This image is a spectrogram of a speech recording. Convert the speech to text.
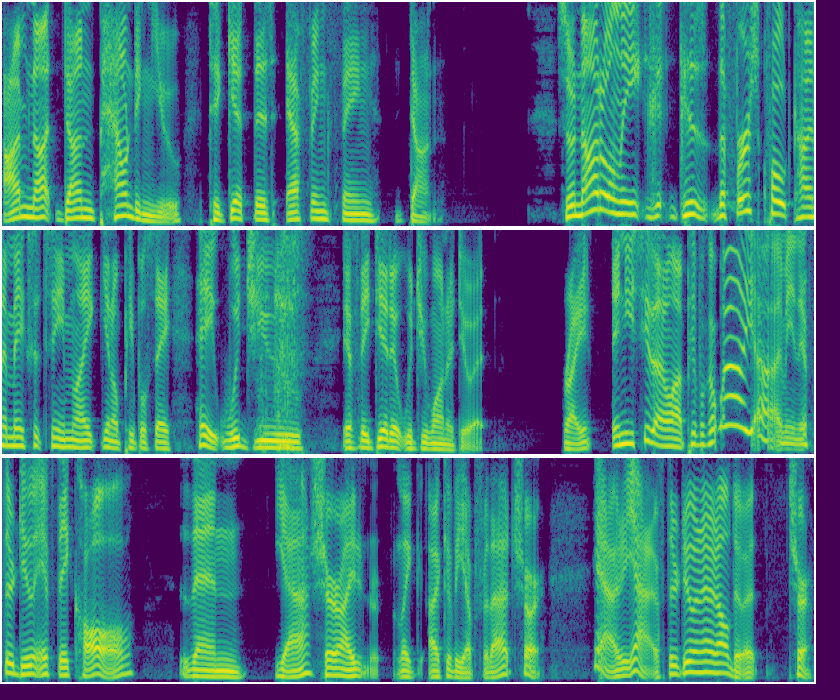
I'm not done pounding you to get this effing thing done. So not only because the first quote kind of makes it seem like you know people say, "Hey, would you, if they did it, would you want to do it?" Right? And you see that a lot. People go, "Well, yeah. I mean, if they're doing, if they call, then yeah, sure. I like, I could be up for that. Sure. Yeah, yeah. If they're doing it, I'll do it. Sure."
